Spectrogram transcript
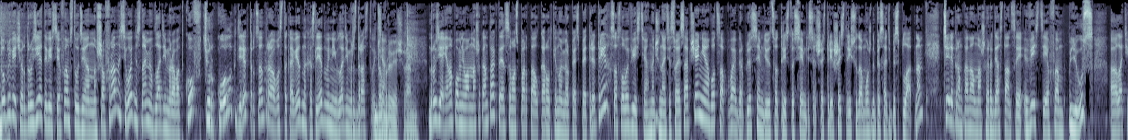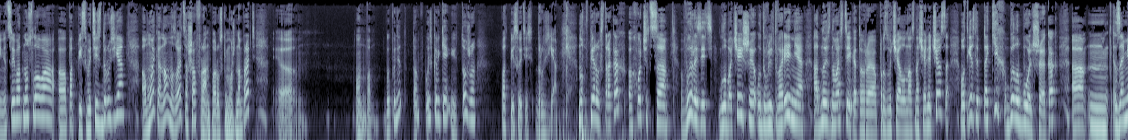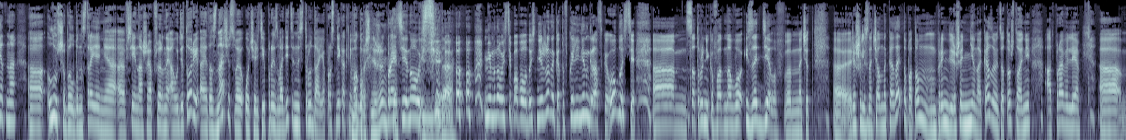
Добрый вечер, друзья. Это Вести ФМ, студия Анна Шафран. И сегодня с нами Владимир Аватков, тюрколог, директор Центра востоковедных исследований. Владимир, здравствуйте. Добрый вечер, Анна. Друзья, я напомню вам наши контакты. СМС-портал короткий номер 5533. Со слова «Вести» начинайте свои сообщения. WhatsApp, Viber, плюс 7 903 170 6363. Сюда можно писать бесплатно. Телеграм-канал нашей радиостанции Вести ФМ плюс, латиницей в одно слово. Э, подписывайтесь, друзья. Мой канал называется «Шафран». По-русски можно набрать э, он вам выпадет там в поисковике, и тоже подписывайтесь, друзья. Ну, в первых строках э, хочется выразить глубочайшее удовлетворение одной из новостей, которая прозвучала у нас в начале часа. Вот если бы таких было больше, как э, заметно э, лучше было бы настроение всей нашей обширной аудитории, а это значит, в свою очередь, и производительность труда. Я просто никак не ну, могу ну, пройти новости, да. мимо новости по поводу снежинок. Это в Калининградской области э, сотрудников одного из отделов значит, решили сначала наказать, но потом приняли решение не наказывать за то, что они отправили а,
